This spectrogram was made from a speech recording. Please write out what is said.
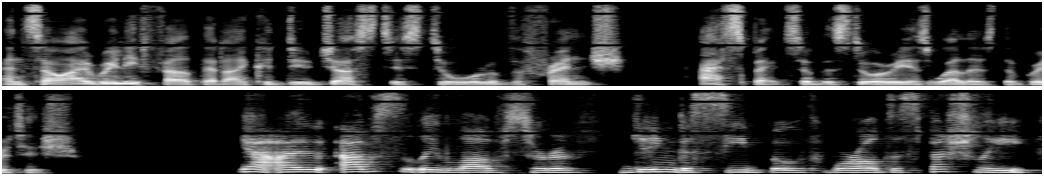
And so I really felt that I could do justice to all of the French aspects of the story as well as the British. Yeah, I absolutely love sort of getting to see both worlds, especially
